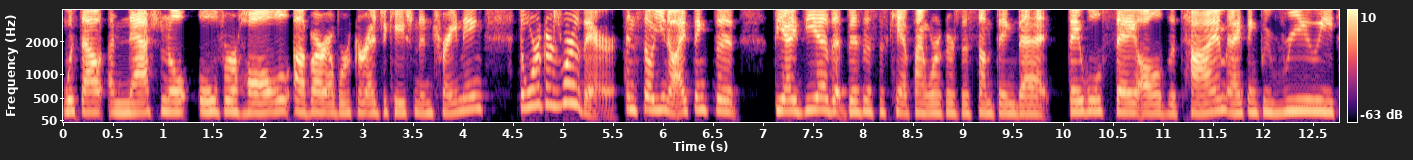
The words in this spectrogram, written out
without a national overhaul of our worker education and training. The workers were there. And so, you know, I think that the idea that businesses can't find workers is something that they will say all of the time. And I think we really,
